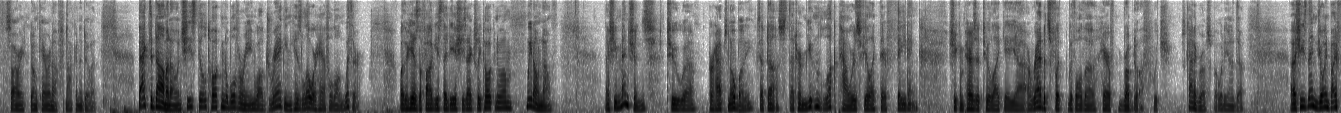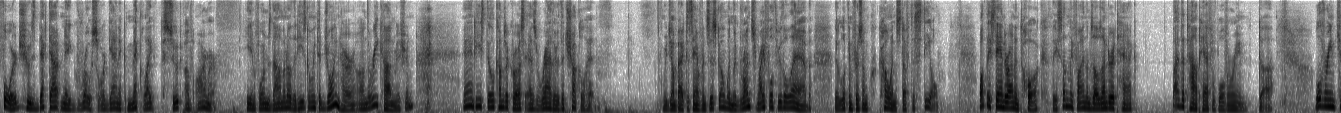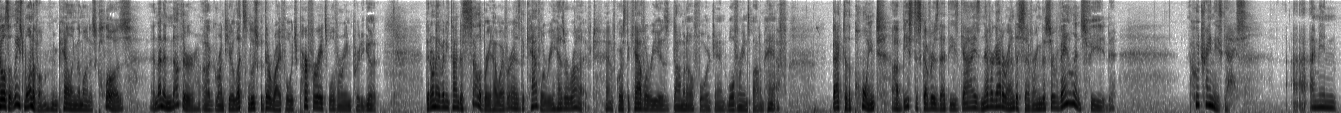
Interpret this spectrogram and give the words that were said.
Sorry, don't care enough. Not going to do it. Back to Domino, and she's still talking to Wolverine while dragging his lower half along with her. Whether he has the foggiest idea she's actually talking to him, we don't know. Now, she mentions to uh, perhaps nobody except us that her mutant luck powers feel like they're fading. She compares it to like a, uh, a rabbit's foot with all the hair rubbed off, which is kind of gross, but what are you going to do? Uh, she's then joined by Forge, who's decked out in a gross, organic, mech like suit of armor. He informs Domino that he's going to join her on the recon mission, and he still comes across as rather the chucklehead. We jump back to San Francisco when the grunts rifle through the lab. They're looking for some Krakoan stuff to steal. While they stand around and talk, they suddenly find themselves under attack by the top half of Wolverine. Duh. Wolverine kills at least one of them, impaling them on his claws, and then another uh, grunt here lets loose with their rifle, which perforates Wolverine pretty good. They don't have any time to celebrate, however, as the cavalry has arrived. And of course, the cavalry is Domino, Forge, and Wolverine's bottom half. Back to the point, uh, Beast discovers that these guys never got around to severing the surveillance feed. Who trained these guys? I, I mean,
